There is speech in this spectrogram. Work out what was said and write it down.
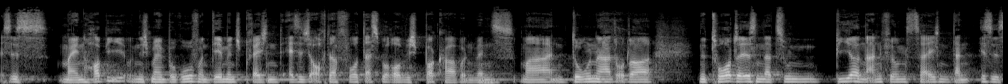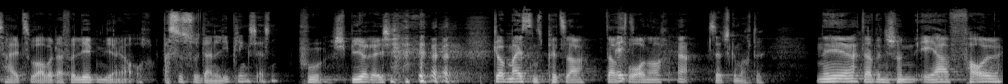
es ist mein Hobby und nicht mein Beruf und dementsprechend esse ich auch davor das, worauf ich Bock habe. Und wenn es mal ein Donut oder eine Torte ist und dazu ein Bier in Anführungszeichen, dann ist es halt so, aber dafür leben wir ja auch. Was ist so dein Lieblingsessen? Puh, schwierig. ich glaube meistens Pizza davor Echt? noch. Ja. Selbstgemachte. Nee, da bin ich schon eher faul,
